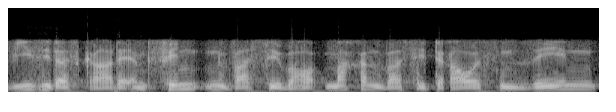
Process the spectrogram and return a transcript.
wie sie das gerade empfinden, was sie überhaupt machen, was sie draußen sehen,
